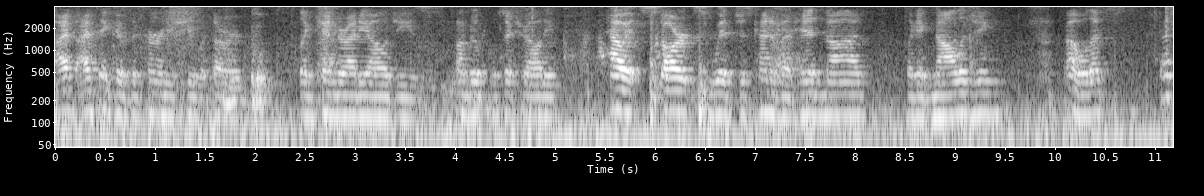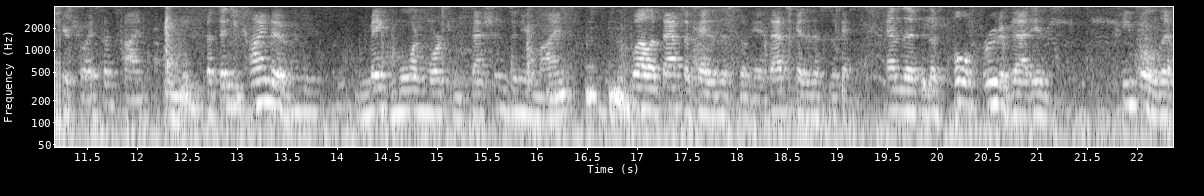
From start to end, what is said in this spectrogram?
I, I think of the current issue with our like gender ideologies, unbiblical sexuality, how it starts with just kind of a head nod, like acknowledging, oh well, that's that's your choice, that's fine. But then you kind of make more and more concessions in your mind. Well, if that's okay, then this is okay. If that's okay, then this is okay. And the the full fruit of that is people that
